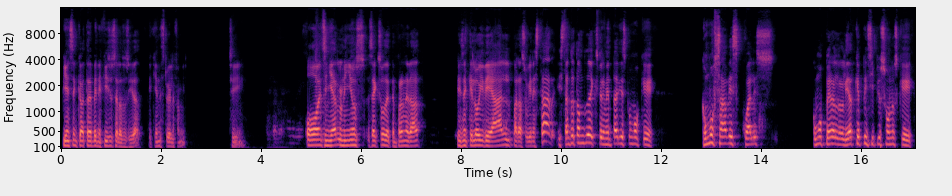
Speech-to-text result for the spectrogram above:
piensen que va a traer beneficios a la sociedad, que quieren destruir la familia. Sí. O enseñar a los niños sexo de temprana edad, piensan que es lo ideal para su bienestar y están tratando de experimentar y es como que, ¿cómo sabes cuál es, cómo opera la realidad? ¿Qué principios son los que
